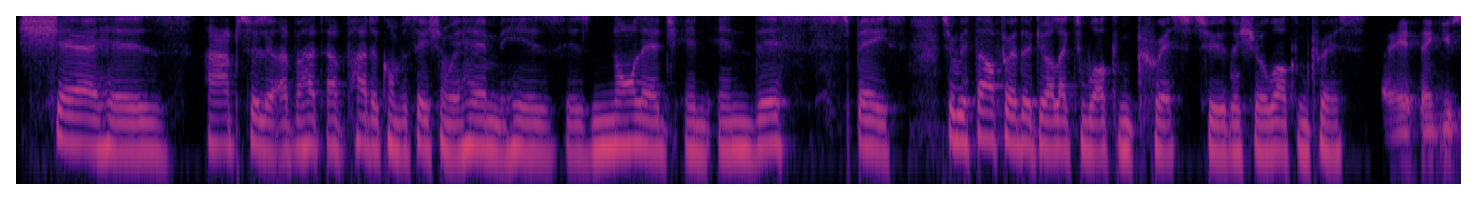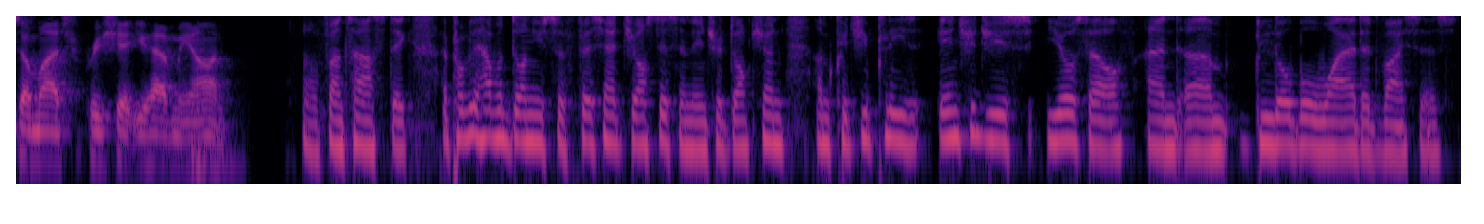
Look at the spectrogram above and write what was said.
share his absolute I've had I've had a conversation with him his his knowledge in in this space. So without further ado I'd like to welcome Chris to the show. Welcome Chris. Hey thank you so much. Appreciate you having me on Oh, fantastic. I probably haven't done you sufficient justice in the introduction. Um, could you please introduce yourself and um, Global Wired Advisors?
